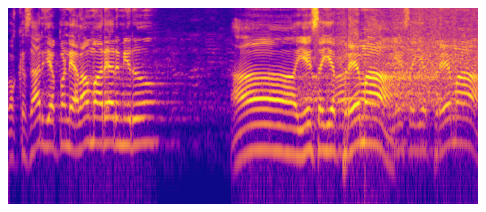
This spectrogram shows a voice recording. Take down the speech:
ఒక్కసారి చెప్పండి ఎలా మారారు మీరు? ఏసయ్య ప్రేమ. ఏసయ్య ప్రేమ.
